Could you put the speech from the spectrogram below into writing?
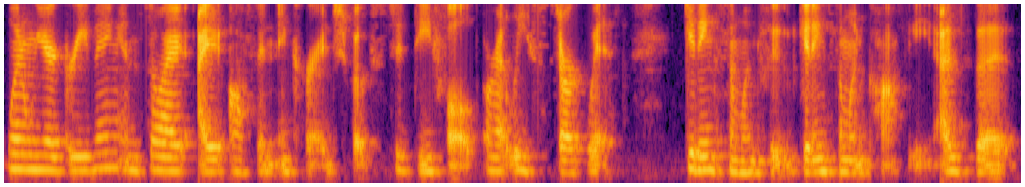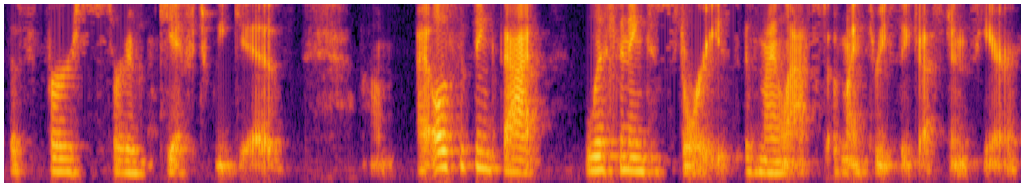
when we are grieving. And so I, I often encourage folks to default or at least start with getting someone food, getting someone coffee as the, the first sort of gift we give. Um, I also think that listening to stories is my last of my three suggestions here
